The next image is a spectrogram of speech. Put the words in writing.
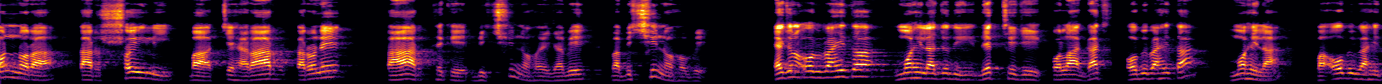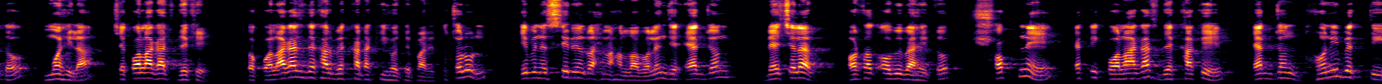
অন্যরা তার শৈলী বা চেহারার কারণে তার থেকে বিচ্ছিন্ন হয়ে যাবে বা বিচ্ছিন্ন হবে। একজন অবিবাহিতা মহিলা যদি দেখছে যে কলা গাছ অবিবাহিতা মহিলা বা অবিবাহিত মহিলা, সে কলা গাছ দেখে, তো কলা গাছ দেখার ব্যাখ্যাটা কি হতে পারে? তো চলুন ইবনে সিরিন রাহিমাহুল্লাহ বলেন যে একজন ব্যাচেলার অর্থাৎ অবিবাহিত, স্বপ্নে একটি কলা গাছ দেখাকে একজন ধনী ব্যক্তি,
